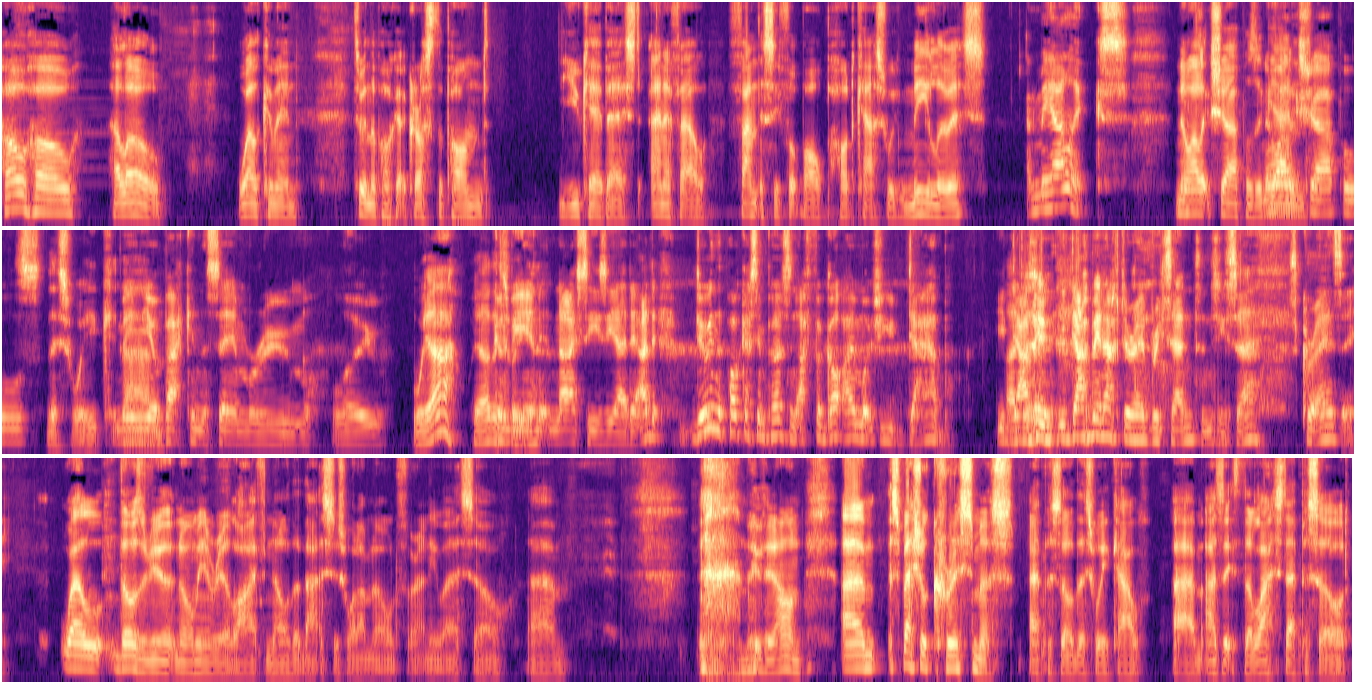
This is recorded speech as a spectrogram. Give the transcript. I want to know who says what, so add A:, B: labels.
A: Ho ho, hello. Welcome in to In the Pocket Across the Pond, UK based NFL fantasy football podcast with me, Lewis.
B: And me, Alex.
A: No Alex Sharples again.
B: No Alex Sharples.
A: this week.
B: Me and
A: Um,
B: back in the same room, Lou.
A: We are. We are this
B: Going to be in a nice, easy edit. I d- doing the podcast in person, I forgot how much you dab. You
A: I
B: dab you dab in after every sentence you say. It's crazy.
A: Well, those of you that know me in real life know that that's just what I'm known for anyway. So, um, moving on. Um, a special Christmas episode this week, Al, um, as it's the last episode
